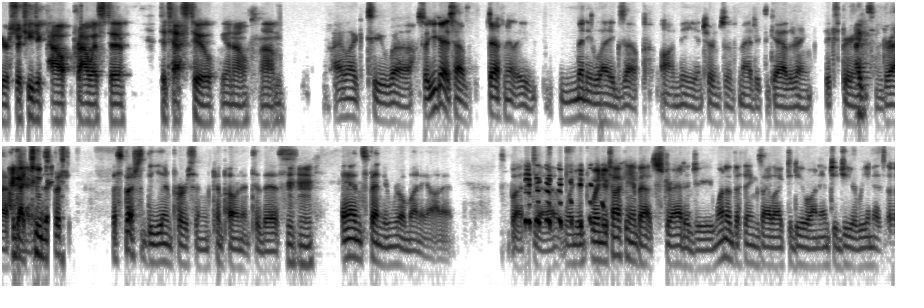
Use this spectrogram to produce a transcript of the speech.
your strategic pow- prowess to to test too. You know. Um, I like to. Uh, so you guys have definitely many legs up on me in terms of Magic the Gathering experience and drafting. I got two especially, especially the in-person component to this, mhm. and spending real money on it. But uh, when you're when you're talking about strategy, one of the things I like to do on MTG Arena is uh,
